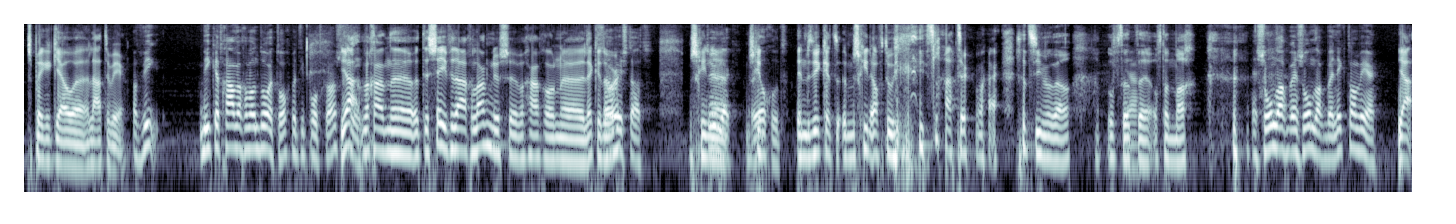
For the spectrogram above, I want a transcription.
spreek ik jou later weer. Want wie, weekend gaan we gewoon door toch, met die podcast? Ja, we gaan, het is zeven dagen lang, dus we gaan gewoon lekker Zo door. is dat. Misschien, Tuurlijk, misschien heel goed. in het weekend misschien af en toe iets later, maar dat zien we wel. Of dat, Ja. of dat mag. En zondag, en zondag ben ik dan weer. Ja,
